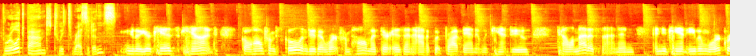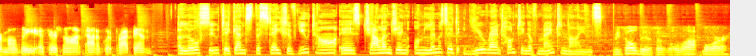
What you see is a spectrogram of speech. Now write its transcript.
broadband to its residents. You know, your kids can't go home from school and do their work from home if there isn't adequate broadband, and we can't do telemedicine, and, and you can't even work remotely if there's not adequate broadband. A lawsuit against the state of Utah is challenging unlimited year round hunting of mountain lions. The result is of a lot more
